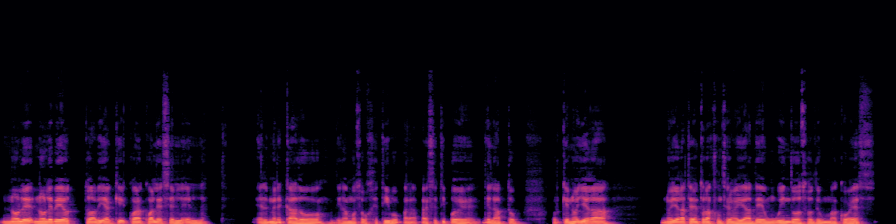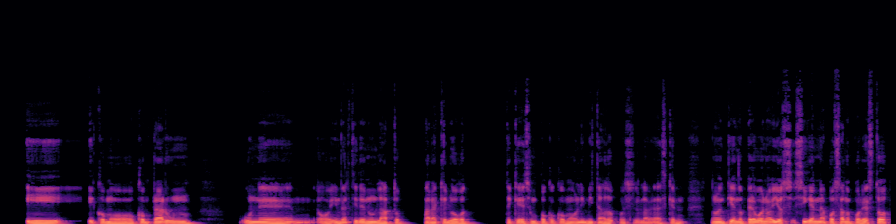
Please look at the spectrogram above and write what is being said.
no, le, no le veo todavía cuál, cuál es el el mercado, digamos, objetivo para, ese tipo de, laptop, porque no llega, no llega a tener toda la funcionalidad de un Windows o de un macOS y, y como comprar un, un eh, o invertir en un laptop para que luego te quedes un poco como limitado, pues la verdad es que no, lo entiendo. Pero bueno, ellos siguen apostando por esto.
